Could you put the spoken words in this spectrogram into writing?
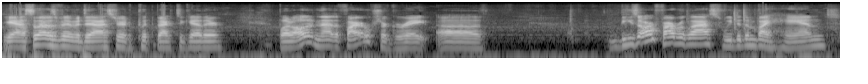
Yeah, so that was a bit of a disaster to put back together. But other than that, the fireworks are great. Uh, these are fiberglass. We did them by hand.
